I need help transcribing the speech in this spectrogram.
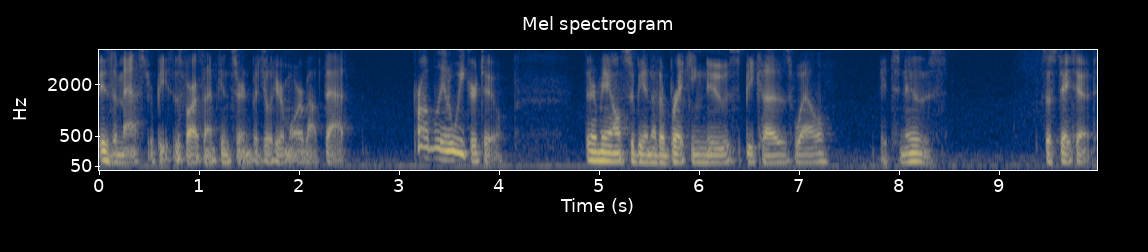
is a masterpiece as far as I'm concerned, but you'll hear more about that probably in a week or two. There may also be another breaking news because, well, it's news. So stay tuned.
